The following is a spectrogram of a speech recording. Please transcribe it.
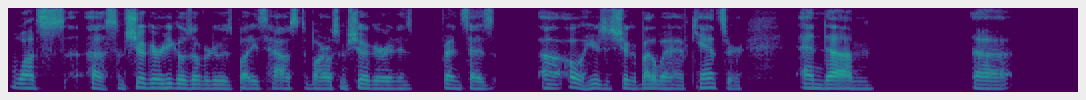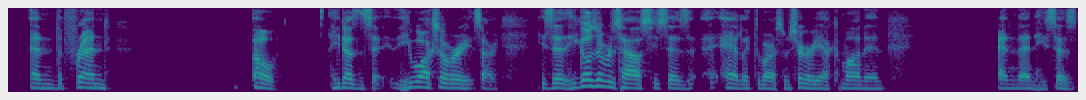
wants uh, some sugar. He goes over to his buddy's house to borrow some sugar, and his friend says, uh, "Oh, here's your sugar. By the way, I have cancer." And um, uh, and the friend, oh, he doesn't say. He walks over. Sorry, he says he goes over his house. He says, "Hey, I'd like to borrow some sugar." Yeah, come on in. And then he says,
